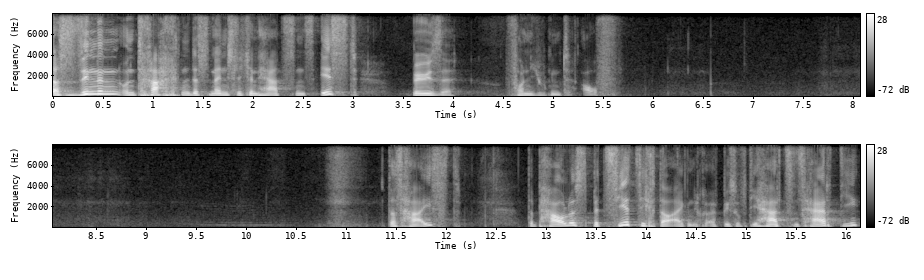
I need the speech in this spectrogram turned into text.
das Sinnen und Trachten des menschlichen Herzens ist böse von Jugend auf. Das heißt, der Paulus bezieht sich da eigentlich etwas auf die Herzenshärte,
